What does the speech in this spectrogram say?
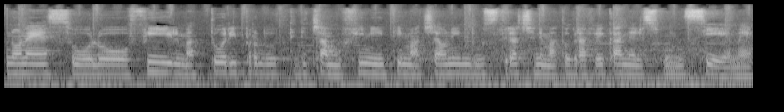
non è solo film, attori, prodotti diciamo finiti, ma c'è un'industria cinematografica nel suo insieme.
